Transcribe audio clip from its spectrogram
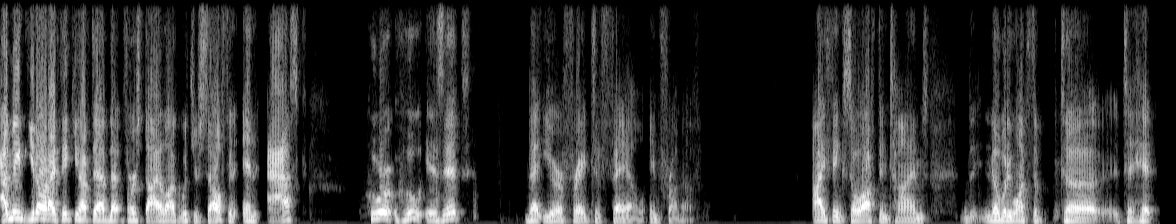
I mean, you know what? I think you have to have that first dialogue with yourself and, and ask who are, who is it that you're afraid to fail in front of? I think so oftentimes nobody wants to to to hit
